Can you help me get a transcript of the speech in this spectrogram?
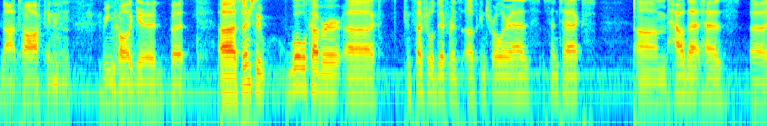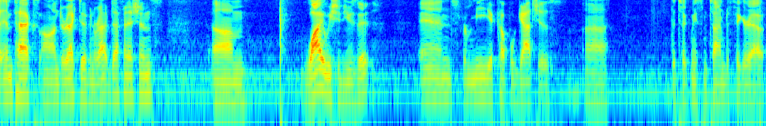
not talk and we can call it good. But uh, essentially, what we'll cover uh, conceptual difference of controller as syntax, um, how that has uh, impacts on directive and route definitions, um, why we should use it, and for me, a couple gotchas uh, that took me some time to figure out.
